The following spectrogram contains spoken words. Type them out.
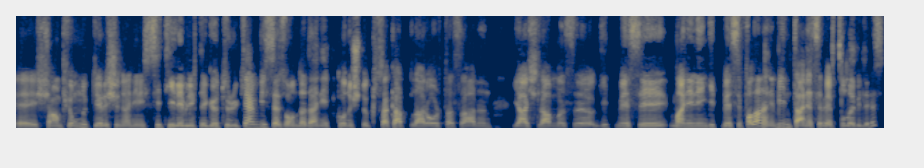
e, şampiyonluk yarışını hani City ile birlikte götürürken bir sezonda da hani hep konuştuk sakatlar, orta sahanın yaşlanması, gitmesi, Mane'nin gitmesi falan hani bin tane sebep bulabiliriz.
